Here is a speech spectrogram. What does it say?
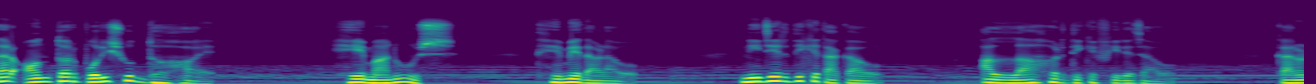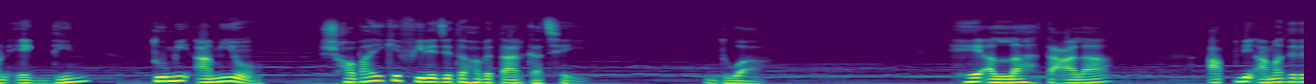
তার অন্তর পরিশুদ্ধ হয়। হে মানুষ, থেমে দাঁড়াও, নিজের দিকে তাকাও, আল্লাহর দিকে ফিরে যাও। কারণ একদিন তুমি আমিও সবাইকে ফিরে যেতে হবে তার কাছেই। দুয়া। হে আল্লাহ তাআলা, আপনি আমাদের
